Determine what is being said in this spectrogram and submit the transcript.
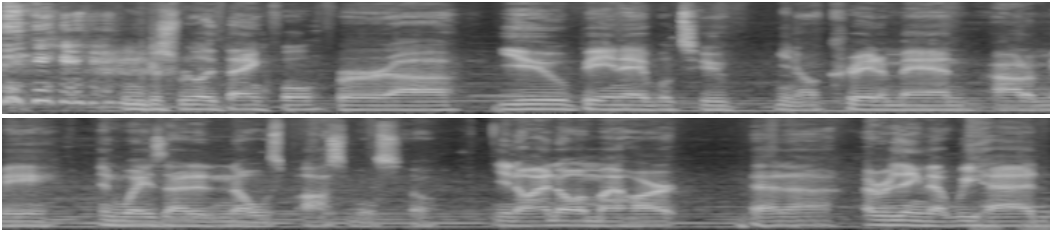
I'm just really thankful for uh, you being able to, you know, create a man out of me in ways that I didn't know was possible. So, you know, I know in my heart that uh, everything that we had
